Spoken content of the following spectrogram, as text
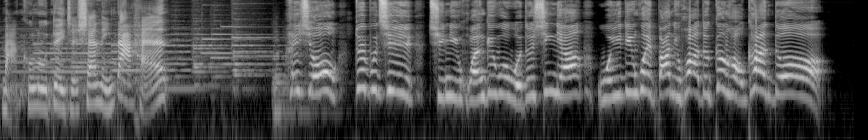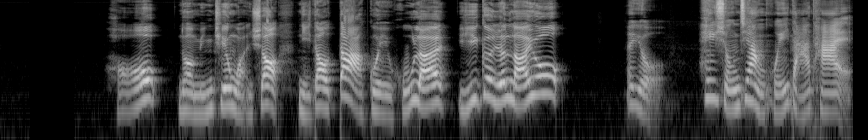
马库鲁对着山林大喊。黑熊，对不起，请你还给我我的新娘，我一定会把你画得更好看的。好，那明天晚上你到大鬼湖来，一个人来哦。哎呦，黑熊这样回答他，哎，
